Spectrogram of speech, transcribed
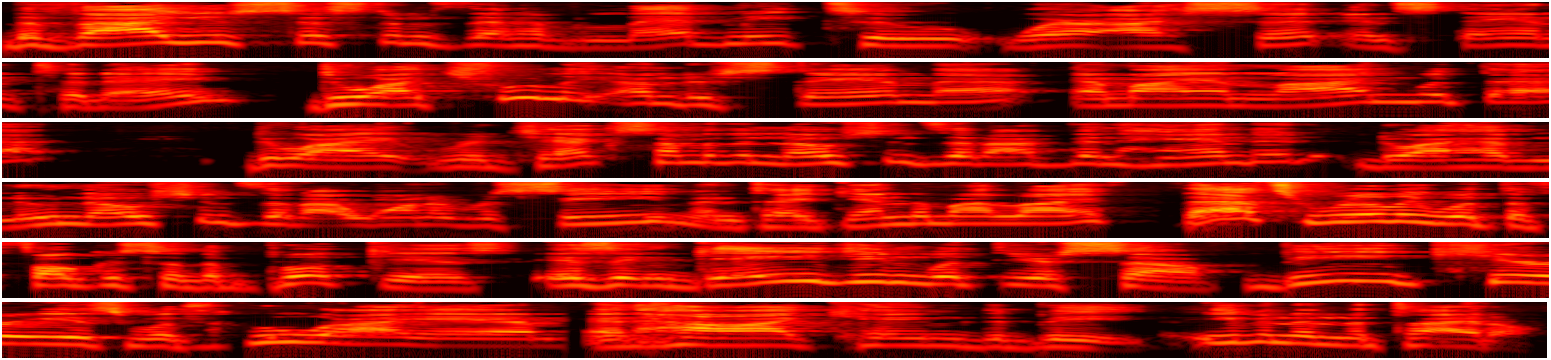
the value systems that have led me to where I sit and stand today, do I truly understand that? Am I in line with that? Do I reject some of the notions that I've been handed? Do I have new notions that I want to receive and take into my life? That's really what the focus of the book is, is engaging with yourself, being curious with who I am and how I came to be. Even in the title,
